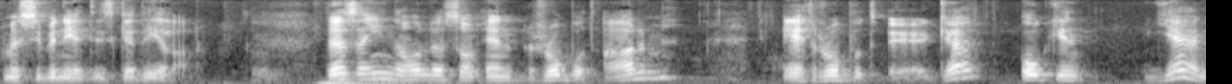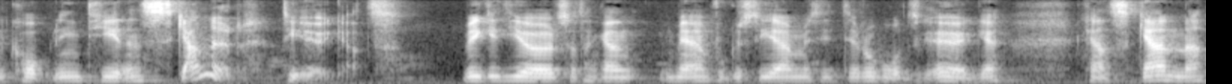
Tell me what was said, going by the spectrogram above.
med cybernetiska delar. Dessa innehåller som en robotarm, ett robotöga och en hjärnkoppling till en skanner till ögat. Vilket gör så att han kan, med med sitt robotiska öga, kan scanna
